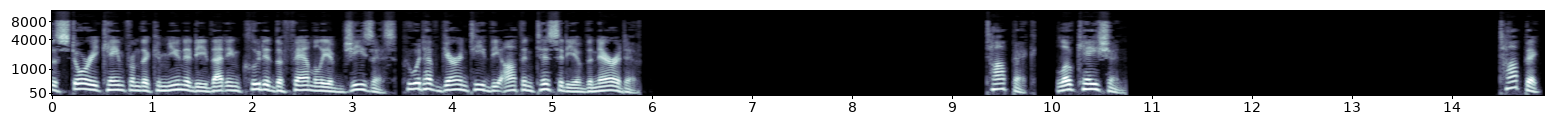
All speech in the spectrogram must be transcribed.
the story came from the community that included the family of Jesus, who would have guaranteed the authenticity of the narrative. Topic. Location Topic.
